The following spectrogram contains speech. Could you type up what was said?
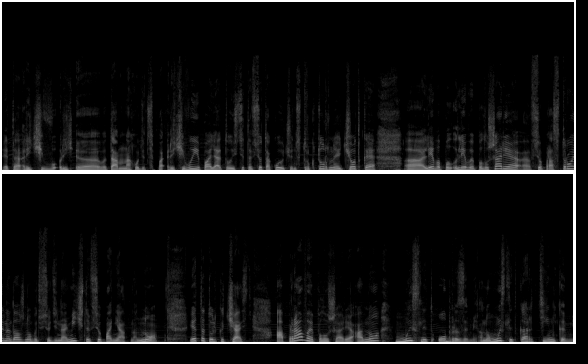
это речево, реч, э, там находятся речевые поля, то есть это все такое очень структурное четкое. А, лево, левое полушарие, все простроено должно быть, все динамично, все понятно. Но это только часть. А правое полушарие, оно мыслит образами, оно мыслит картинками.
